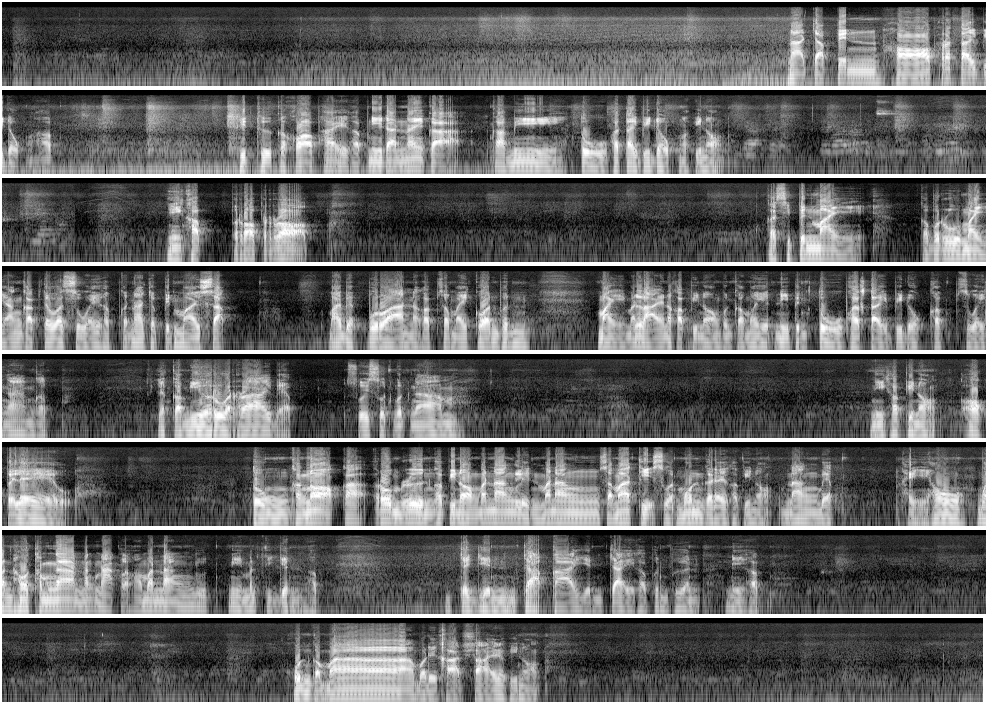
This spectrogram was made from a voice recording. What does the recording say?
น่าจะเป็นหอพระไตรปิฎกครับ พิดถือกับขออภัยครับ นี่ด้านในกะกะมีตู้พระไตรปิฎกนะพี่น้อง นี่ครับ รอบรอบๆก็สิเป็นไม้กระบรูไม้หยังครับ แต่ว่าสวยครับ ก็น่าจะเป็นไม้สัก ไม้แบบโบราณนะครับ สมัยก่อนเพิ่นไม้มันหลายนะครับ พี่น้องเพิ่นก็มาเฮ็ดนี่เป็นตู้พระไตรปิฎกครับ สวยงามครับ แล้วก็มีรวดร่ายแบบสวยสดงดงาม นี่ครับพี่น้องออกไปแล้ว ตรงข้างนอกก็ร่มรื่นครับพี่น้องมานั่งเล่นมานั่งสมาธิสวดมนต์ก็ได้ครับพี่น้องนั่งแบบให้เฮาเหมือนเฮาทำงานหนักๆแล้วเฮามานั่งอยู่นี่มันสิเย็นครับ จะเย็นจากกายเย็นใจครับเพื่อนๆนี่ครับ คนกับมาบริขาดสายแล้วพี่น้อง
